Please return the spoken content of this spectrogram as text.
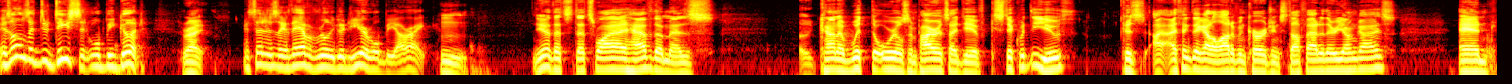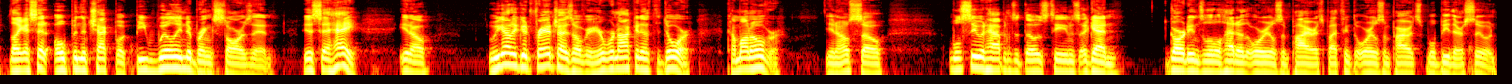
as long as they do decent, we'll be good. Right. Instead of just like if they have a really good year, we'll be all right. Yeah, that's that's why I have them as kind of with the Orioles and Pirates idea of stick with the youth because I, I think they got a lot of encouraging stuff out of their young guys, and like I said, open the checkbook, be willing to bring stars in. Just say, hey, you know, we got a good franchise over here. We're knocking at the door. Come on over. You know, so we'll see what happens with those teams. Again, Guardians a little ahead of the Orioles and Pirates, but I think the Orioles and Pirates will be there soon.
